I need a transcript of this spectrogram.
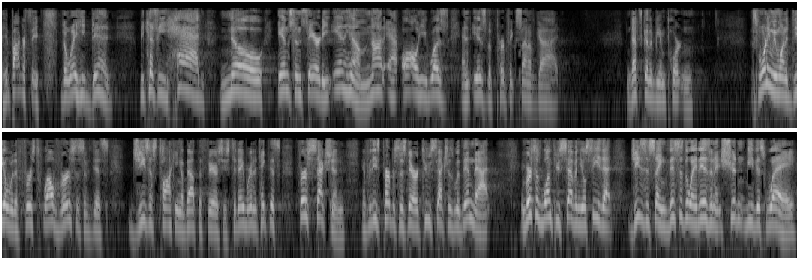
hypocrisy the way he did because he had no insincerity in him. Not at all. He was and is the perfect Son of God. that's going to be important this morning we want to deal with the first 12 verses of this, Jesus talking about the Pharisees. Today we're going to take this first section, and for these purposes there are two sections within that. In verses 1 through 7, you'll see that Jesus is saying, this is the way it is and it shouldn't be this way.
